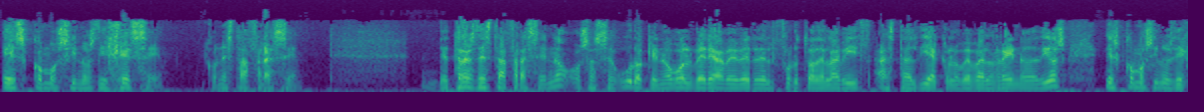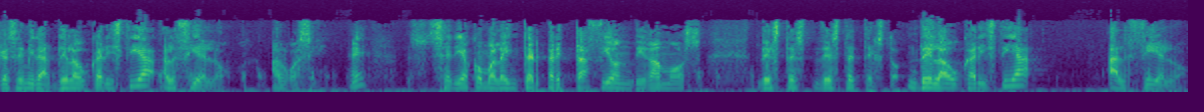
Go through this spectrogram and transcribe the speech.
es como si nos dijese con esta frase, detrás de esta frase, no, os aseguro que no volveré a beber del fruto de la vid hasta el día que lo beba el reino de Dios, es como si nos dijese, mira, de la Eucaristía al cielo, algo así. ¿eh? Sería como la interpretación, digamos, de este, de este texto, de la Eucaristía al cielo.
